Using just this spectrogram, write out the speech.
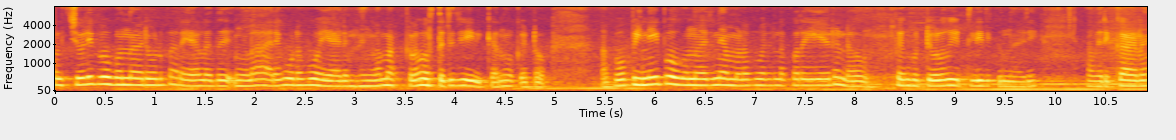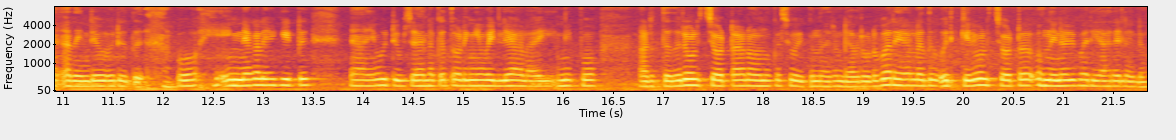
ഒളിച്ചോടി പോകുന്നവരോട് പറയാനുള്ളത് നിങ്ങൾ ആരെ കൂടെ പോയാലും നിങ്ങളെ മക്കളെ ഓർത്തിട്ട് ജീവിക്കാൻ നോക്കട്ടോ അപ്പോൾ പിന്നെ ഈ പോകുന്നവർ നമ്മളെ പോലുള്ള കുറേ പേരുണ്ടാവും പെൺകുട്ടികൾ വീട്ടിലിരിക്കുന്നവർ അവർക്കാണ് അതിന്റെ ഒരു ഇത് അപ്പോൾ ഇന്നെ കളിയാക്കിയിട്ട് ഞാൻ യൂട്യൂബ് ചാനലൊക്കെ തുടങ്ങി വലിയ ആളായി. ഇനിയിപ്പോൾ അടുത്തത് ഒരു ഒളിച്ചോട്ടാണോ എന്നൊക്കെ ചോദിക്കുന്നവരുണ്ട്. അവരോട് പറയാനുള്ളത് ഒരിക്കലും ഒളിച്ചോട്ട് ഒന്നിനൊരു പരിഹാരമില്ലല്ലോ.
